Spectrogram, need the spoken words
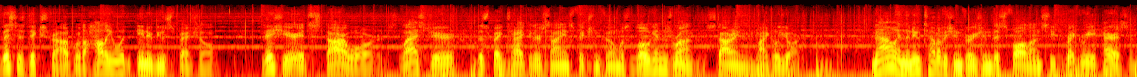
This is Dick Strout with a Hollywood interview special. This year it's Star Wars. Last year, the spectacular science fiction film was Logan's Run, starring Michael York. Now, in the new television version this fall on seat, Gregory Harrison,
